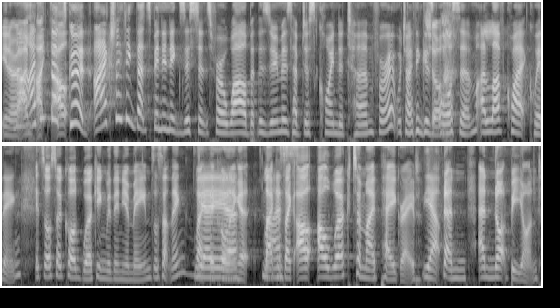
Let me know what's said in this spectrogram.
You know, No, I'm, I think that's I'll- good. I actually think that's been in existence for a while, but the Zoomers have just coined a term for it, which I think is Sure. awesome. I love quiet quitting. It's also called working within your means or something. Like Yeah, they're calling it. Like Nice. it's like I'll I'll work to my pay grade. Yeah. And and not beyond.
